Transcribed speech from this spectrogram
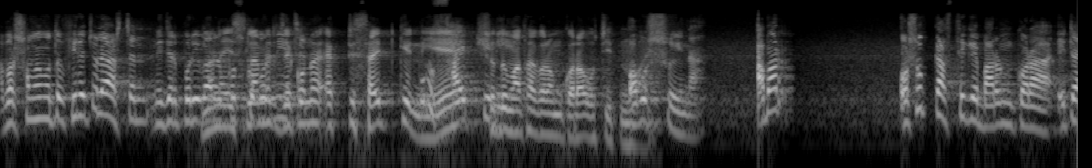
আবার সময় মতো ফিরে চলে আসছেন নিজের পরিবারের মানে ইসলামের যে কোনো একটি সাইডকে নিয়ে শুধু মাথা গরম করা উচিত অবশ্যই না। আবার অসৎ কাজ থেকে বারণ করা এটা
